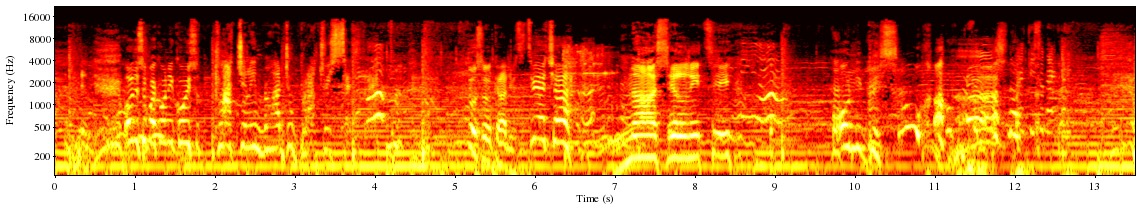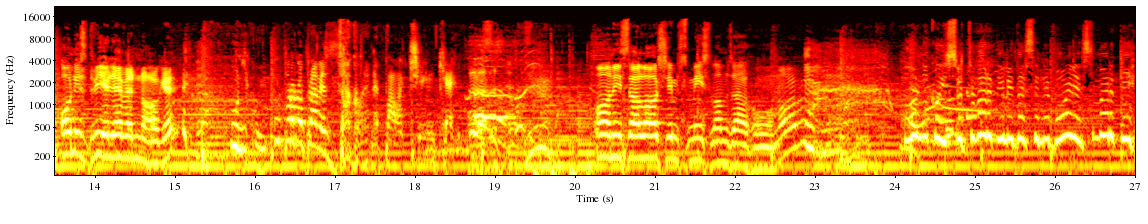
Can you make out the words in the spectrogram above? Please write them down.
Ovdje su pak oni koji su tlačili mlađu braću i sestre. Tu su kradljivci cvijeća, nasilnici, oni bez sluha. Oni s dvije ljeve noge. Oni koji upravo prave zagorene palačinke. Oni sa lošim smislom za humor. Oni koji su tvrdili da se ne boje smrti.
